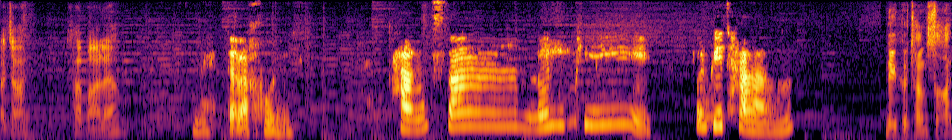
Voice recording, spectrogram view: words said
อาจารย์ข้ามาแล้ว แหม่แต่ละคน ถังซานรุ่นพี่ รุ่นพี่ถัง นี่คือถังซาน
